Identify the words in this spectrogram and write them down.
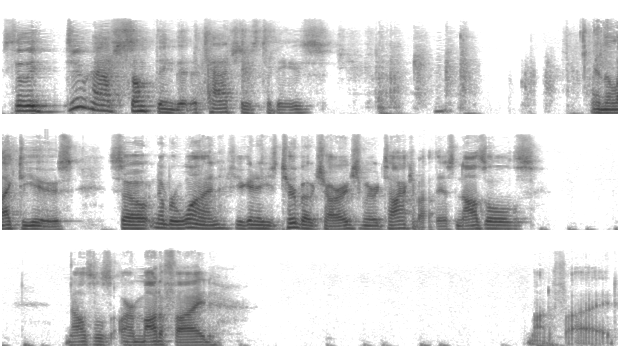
So they do have something that attaches to these and they like to use. So number one, if you're going to use turbocharged, we were talking about this, nozzles, nozzles are modified, modified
